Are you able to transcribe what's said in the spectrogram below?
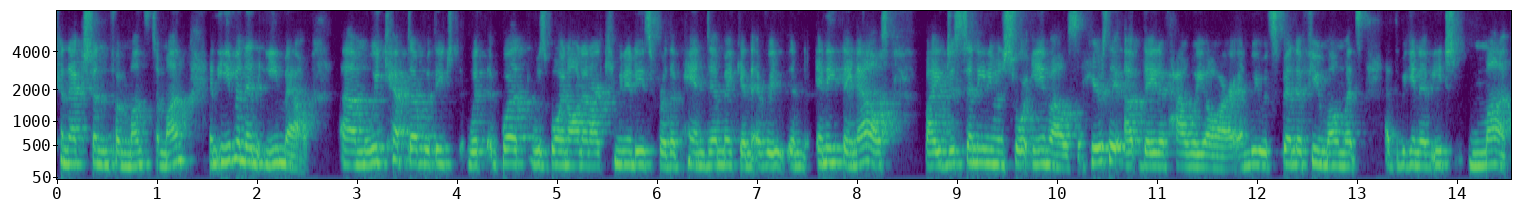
connection from month to month and even in email um, we kept up with each with what was going on in our communities for the pandemic and every and anything else by just sending even short emails. Here's the update of how we are. And we would spend a few moments at the beginning of each month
